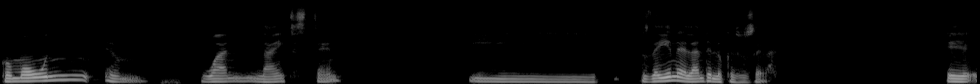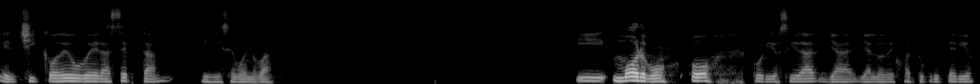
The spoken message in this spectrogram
Como un em, one night stand y pues de ahí en adelante lo que suceda. el chico de Uber acepta y dice, bueno, va, y morbo o curiosidad, ya, ya lo dejo a tu criterio,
